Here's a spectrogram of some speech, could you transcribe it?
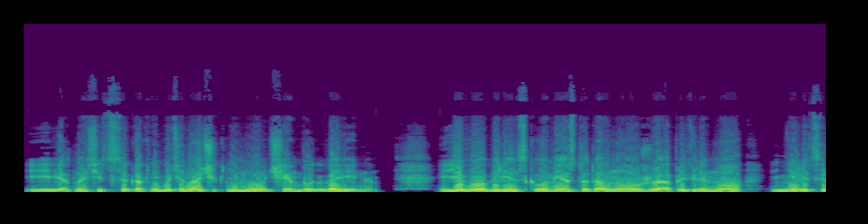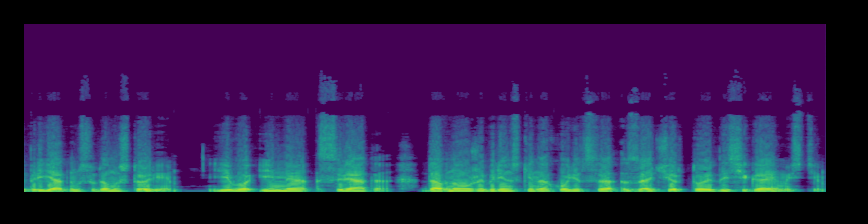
и относиться как-нибудь иначе к нему, чем благоговейно. Его Белинского место давно уже определено нелицеприятным судом истории. Его имя свято, давно уже Белинский находится за чертой досягаемости.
